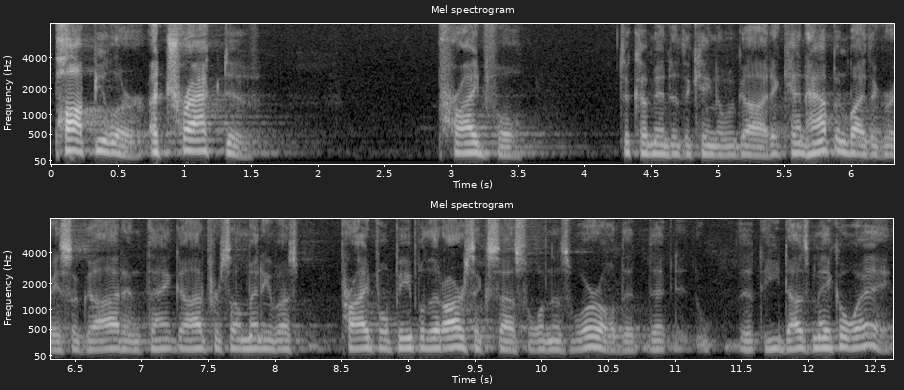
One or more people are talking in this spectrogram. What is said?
popular, attractive, prideful to come into the kingdom of God. It can happen by the grace of God, and thank God for so many of us prideful people that are successful in this world, that, that, that He does make a way.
